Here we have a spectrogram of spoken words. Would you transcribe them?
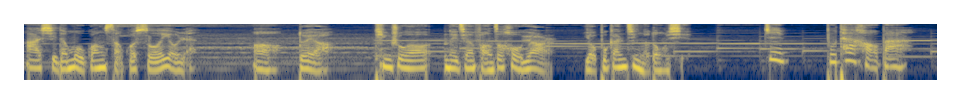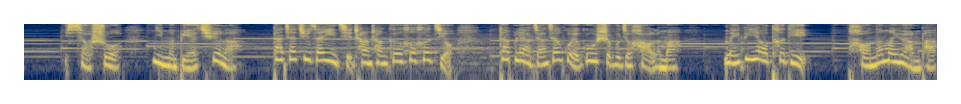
阿喜的目光扫过所有人。“啊，对啊，听说那间房子后院有不干净的东西。”这不太好吧？小树，你们别去了，大家聚在一起唱唱歌、喝喝酒，大不了讲讲鬼故事不就好了吗？没必要特地跑那么远吧。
